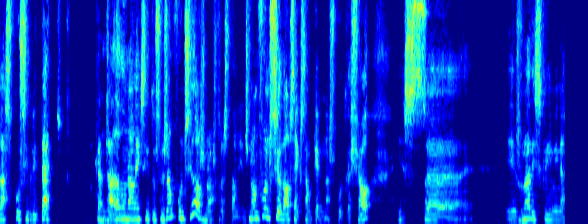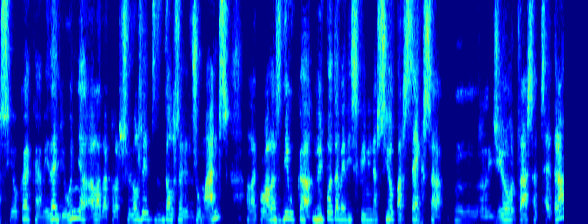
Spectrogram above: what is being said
les possibilitats que ens ha de donar la institució és en funció dels nostres talents, no en funció del sexe amb què hem nascut, que això és, eh, és una discriminació que, que ve de lluny a la Declaració dels, dels Drets Humans, en la qual es diu que no hi pot haver discriminació per sexe, mm, religió, raça, etc.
